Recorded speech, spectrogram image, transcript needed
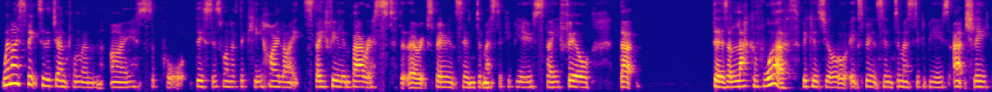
When I speak to the gentlemen I support, this is one of the key highlights. They feel embarrassed that they're experiencing domestic abuse. They feel that there's a lack of worth because you're experiencing domestic abuse. Actually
